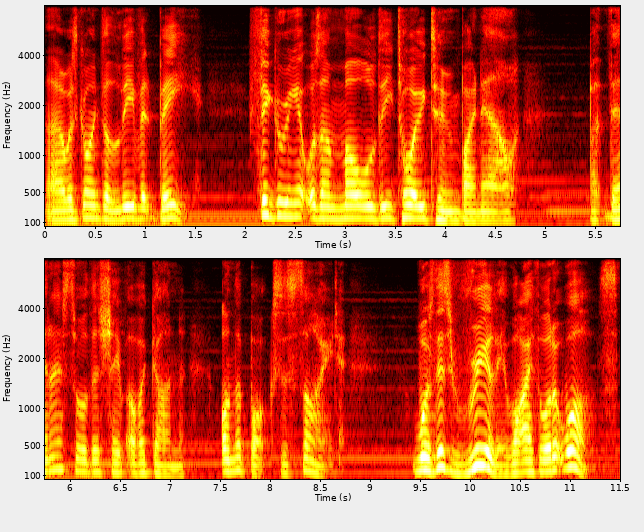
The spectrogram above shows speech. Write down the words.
I was going to leave it be, figuring it was a moldy toy tomb by now. But then I saw the shape of a gun on the box's side. Was this really what I thought it was?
